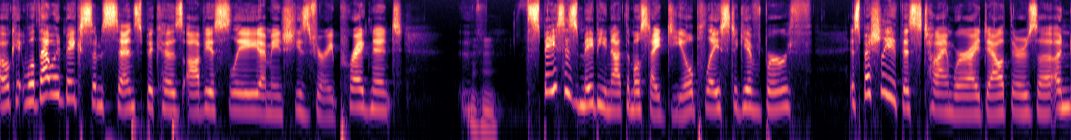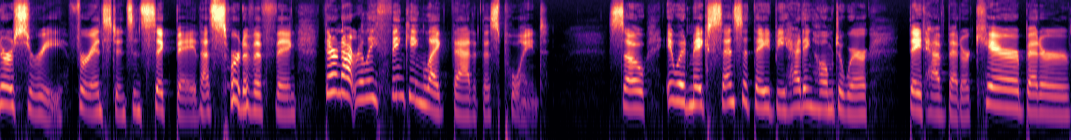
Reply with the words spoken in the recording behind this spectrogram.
Okay, well, that would make some sense because obviously, I mean, she's very pregnant. Space is maybe not the most ideal place to give birth, especially at this time where I doubt there's a, a nursery, for instance, in sick bay, that sort of a thing. They're not really thinking like that at this point. So it would make sense that they'd be heading home to where they'd have better care, better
